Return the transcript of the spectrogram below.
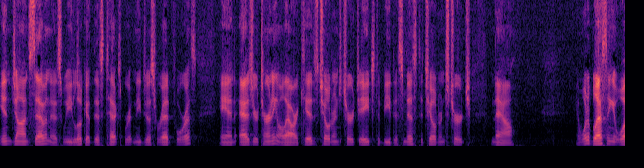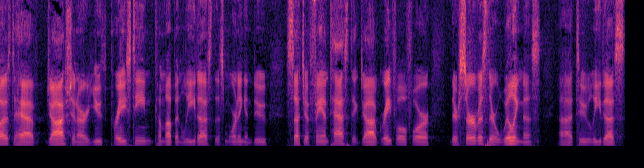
in John 7 as we look at this text Brittany just read for us. And as you're turning, I'll allow our kids, children's church age, to be dismissed to children's church now. And what a blessing it was to have Josh and our youth praise team come up and lead us this morning and do such a fantastic job. Grateful for their service, their willingness uh, to lead us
